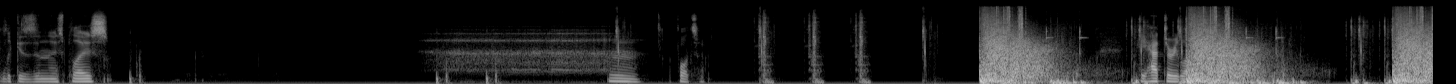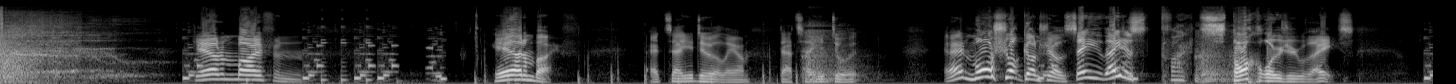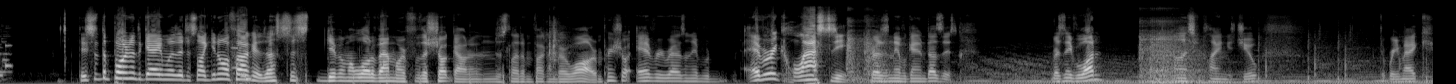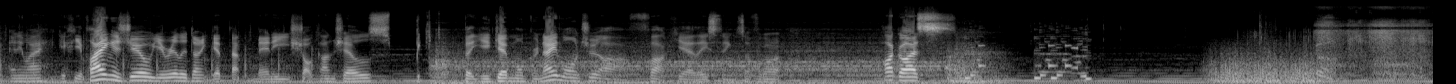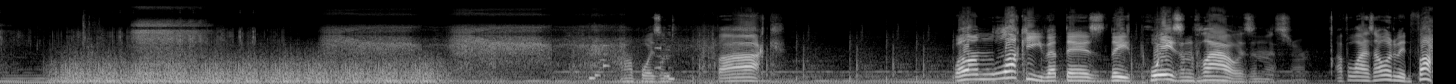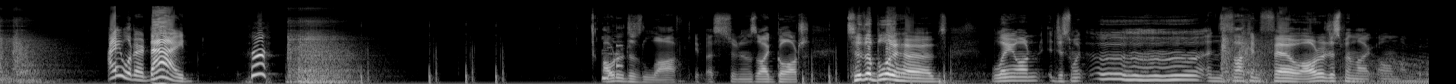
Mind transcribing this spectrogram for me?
lickers in this place. Hmm, thought so. He had to reload. Get them both and... Get them both. That's how you do it, Leon. That's how you do it. And more shotgun shells. See, they just fucking stock load you with these. This is the point of the game where they're just like, you know what, fuck it, let's just give him a lot of ammo for the shotgun and just let him fucking go wild. I'm pretty sure every Resident Evil, every classic Resident Evil game does this. Resident Evil 1, unless you're playing as Jill. The remake, anyway. If you're playing as Jill, you really don't get that many shotgun shells, but you get more grenade launcher. Oh, fuck, yeah, these things, I forgot. Hi, guys. Poisoned. Fuck. Well, I'm lucky that there's these poison flowers in this room. Otherwise, I would have been fucked. I would have died. Huh. I would have just laughed if as soon as I got to the blue herbs, Leon just went, and fucking fell. I would have just been like, oh my god.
